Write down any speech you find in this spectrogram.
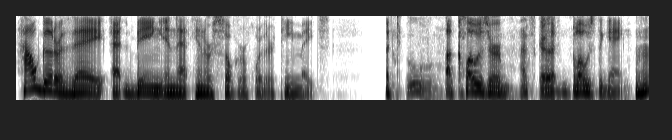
How good are they at being in that inner circle for their teammates? A, Ooh, a closer that's good. blows the game. Mm-hmm.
